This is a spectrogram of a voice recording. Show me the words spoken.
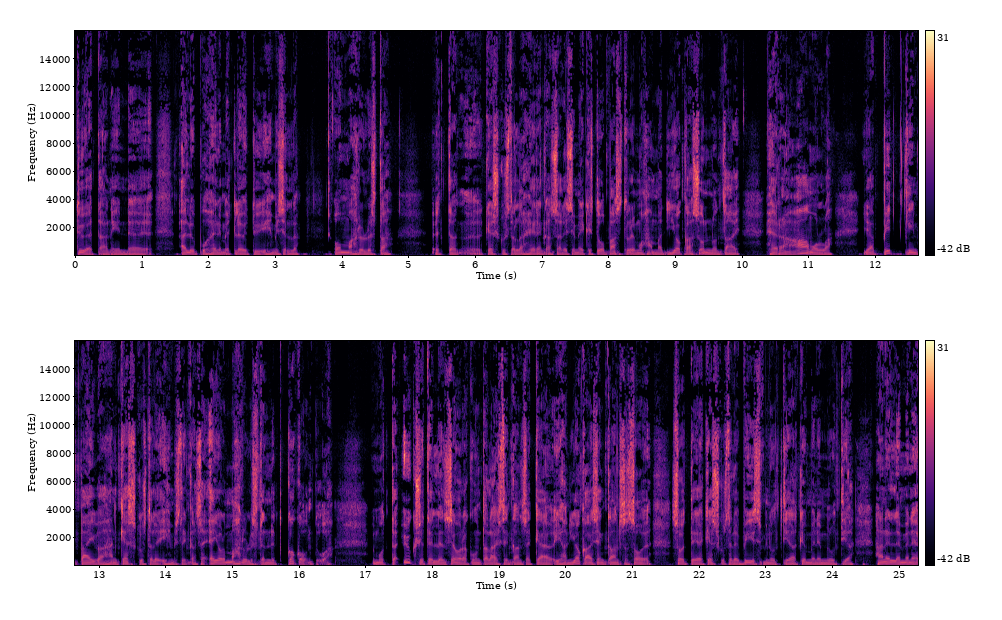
työtä, niin älypuhelimet löytyy ihmisellä, on mahdollista että keskustella heidän kanssaan esimerkiksi tuo pastori Muhammad joka sunnuntai herää aamulla ja pitkin päivää hän keskustelee ihmisten kanssa. Ei ole mahdollista nyt kokoontua, mutta yksitellen seurakuntalaisten kanssa käy ihan jokaisen kanssa so, soittaa ja keskustelee viisi minuuttia, kymmenen minuuttia. Hänelle menee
